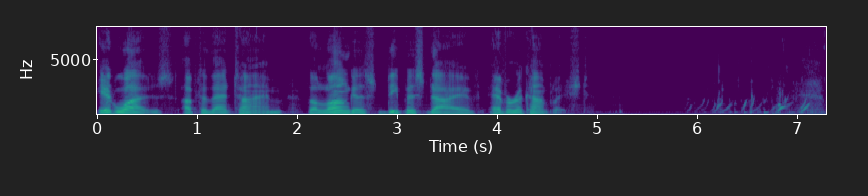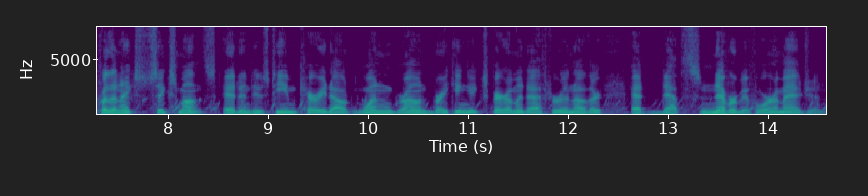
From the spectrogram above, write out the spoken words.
It was, up to that time, the longest, deepest dive ever accomplished. For the next six months, Ed and his team carried out one groundbreaking experiment after another at depths never before imagined.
